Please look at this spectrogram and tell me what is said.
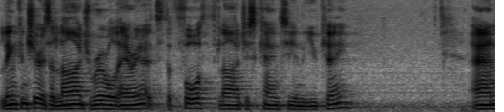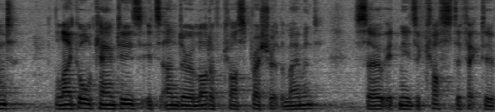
Lincolnshire is a large rural area. It's the fourth largest county in the UK. And like all counties, it's under a lot of cost pressure at the moment, so it needs a cost effective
